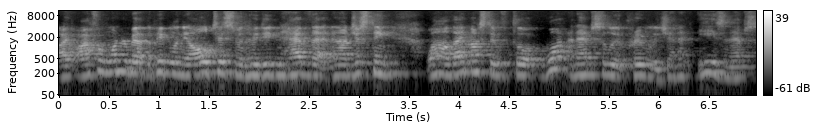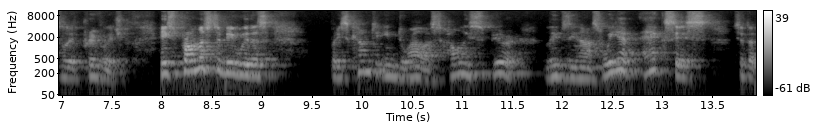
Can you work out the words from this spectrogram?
I, I often wonder about the people in the Old Testament who didn't have that. And I just think, wow, they must have thought, what an absolute privilege. And it is an absolute privilege. He's promised to be with us but He's come to indwell us. Holy Spirit lives in us. We have access to the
